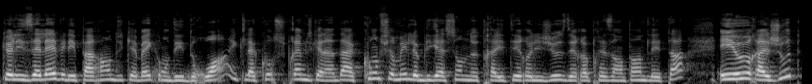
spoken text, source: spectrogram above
que les élèves et les parents du Québec ont des droits et que la Cour suprême du Canada a confirmé l'obligation de neutralité religieuse des représentants de l'État. Et eux rajoutent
